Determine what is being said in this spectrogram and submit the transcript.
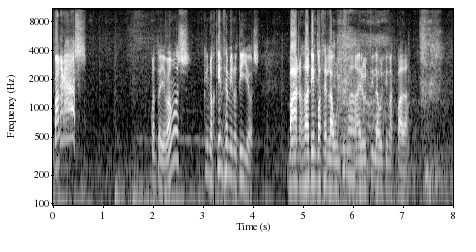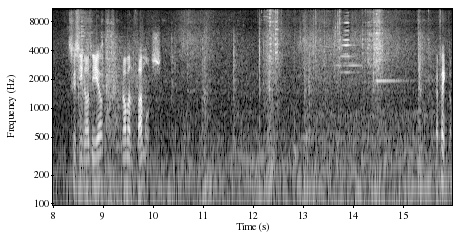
¡Vámonos! ¿Cuánto llevamos? Unos 15 minutillos. Va, nos da tiempo a hacer la última, la última espada. Es que si no, tío, no avanzamos. Perfecto.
